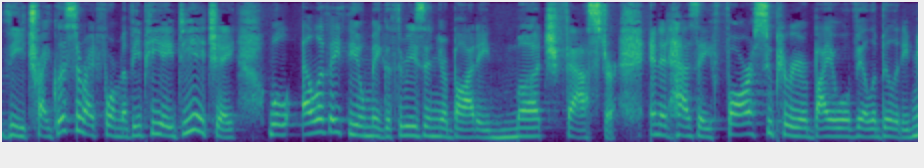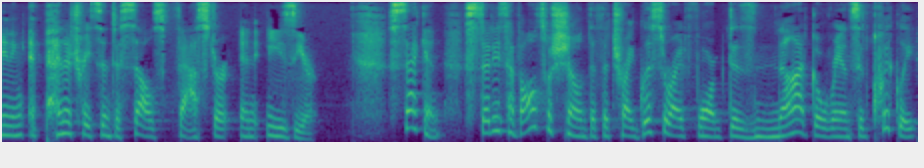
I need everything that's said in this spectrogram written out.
the triglyceride form of EPA DHA will elevate the omega 3s in your body much faster. And it has a far superior bioavailability, meaning it penetrates into cells faster and easier. Second, studies have also shown that the triglyceride form does not go rancid quickly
